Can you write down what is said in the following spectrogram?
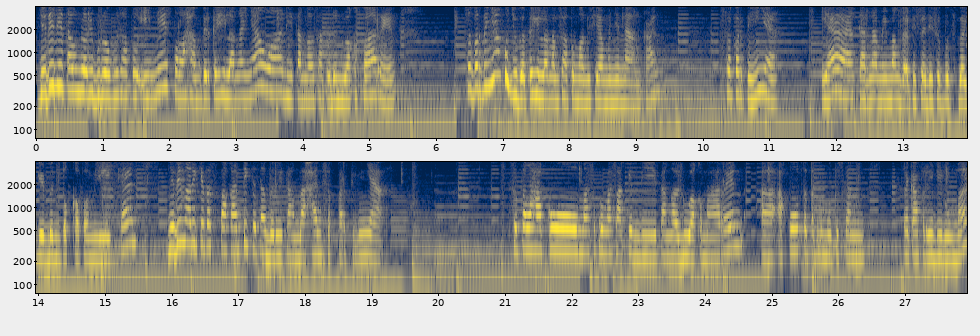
Jadi di tahun 2021 ini setelah hampir kehilangan nyawa di tanggal 1 dan 2 kemarin, sepertinya aku juga kehilangan satu manusia menyenangkan. Sepertinya, ya karena memang nggak bisa disebut sebagai bentuk kepemilikan, jadi mari kita sepakati kita beri tambahan sepertinya. Setelah aku masuk rumah sakit di tanggal 2 kemarin, uh, aku tetap memutuskan recovery di rumah.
